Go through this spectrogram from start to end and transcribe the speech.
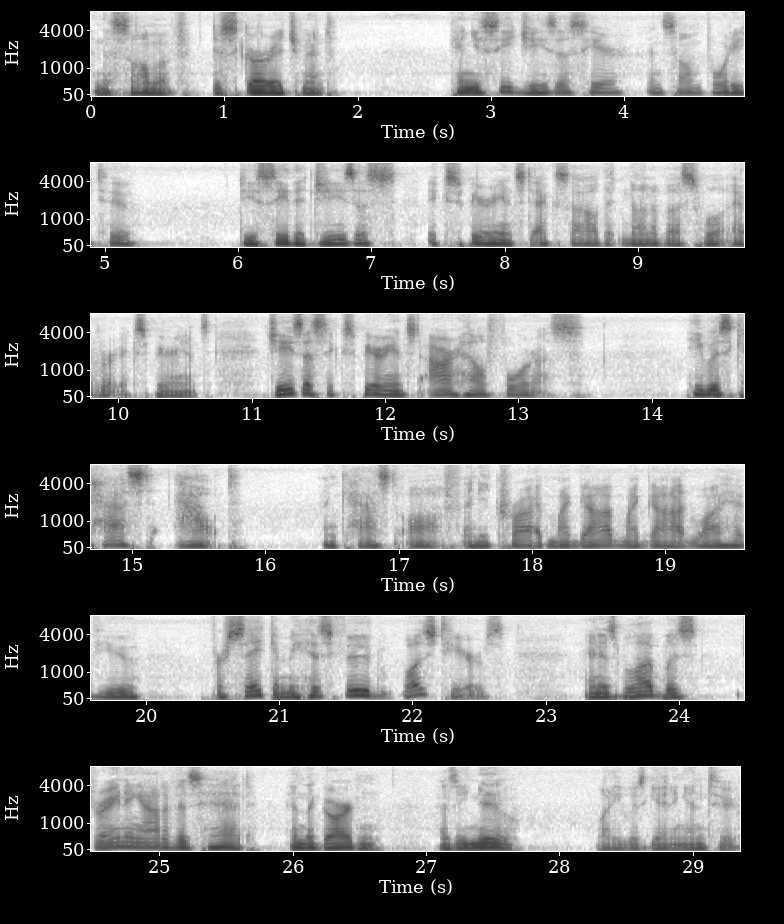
and the psalm of discouragement, can you see Jesus here in Psalm 42? Do you see that Jesus experienced exile that none of us will ever experience? Jesus experienced our hell for us. He was cast out and cast off, and he cried, My God, my God, why have you forsaken me? His food was tears, and his blood was draining out of his head in the garden as he knew what he was getting into.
